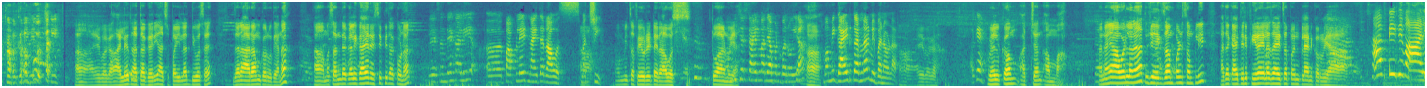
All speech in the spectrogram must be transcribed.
हा हे बघा आलेत आता घरी. आज पहिलाच दिवस आहे. जरा आराम करू द्या ना? हा मग संध्याकाळी काय रेसिपी दाखवणार? संध्याकाळी पापलेट नाहीतर रावस मच्छी. मम्मीचा फेवरेट आहे रावस. तो आणूया. स्टाईल मध्ये आपण बनवूया. हा. मग मी गाईड करणार मी बनवणार. हा हे बघा. ओके वेलकम अच्छन अम्मा नाही आवडलं ना तुझी एक्झाम पण संपली. आता काहीतरी फिरायला जायचं पण प्लॅन करूया. हॅपी दिवाळी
